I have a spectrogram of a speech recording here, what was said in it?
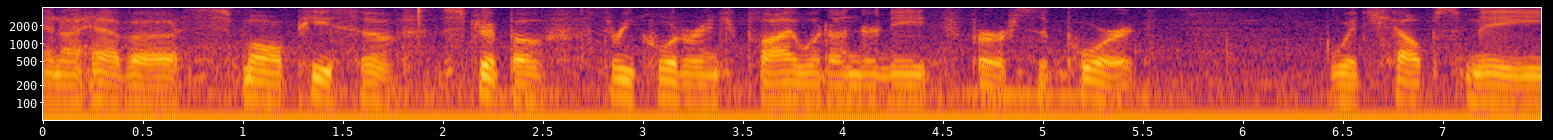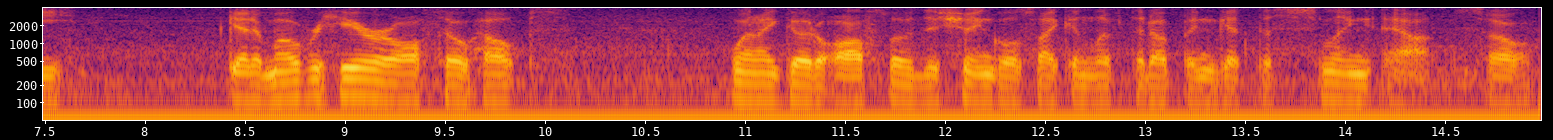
and I have a small piece of strip of three-quarter inch plywood underneath for support which helps me get them over here also helps. When I go to offload the shingles I can lift it up and get the sling out. So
